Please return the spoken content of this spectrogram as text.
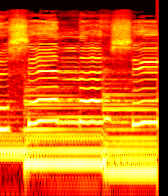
Waters in the sea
